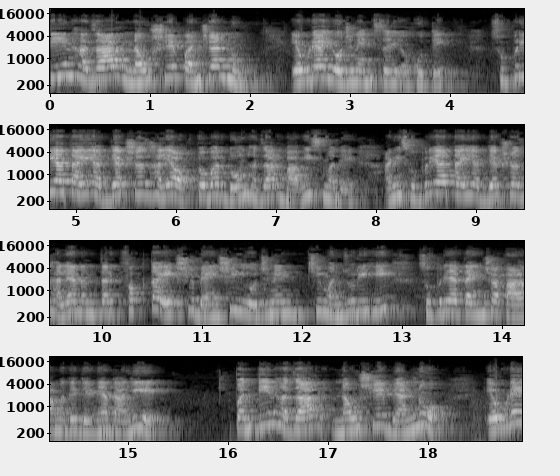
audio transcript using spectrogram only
तीन हजार नऊशे पंच्याण्णव एवढ्या योजनेचे होते. सुप्रियाताई अध्यक्ष झाले ऑक्टोबर दोन हजार बावीसमध्ये आणि सुप्रियाताई अध्यक्ष झाल्यानंतर फक्त एकशे ब्याऐंशी योजनेची मंजुरी ही सुप्रियाताईंच्या काळामध्ये देण्यात आली आहे पण तीन हजार नऊशे ब्याण्णव एवढे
